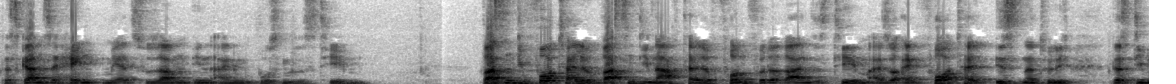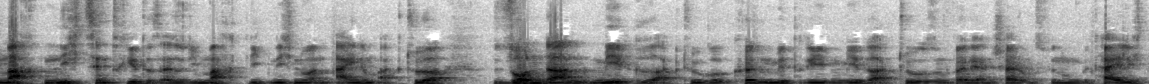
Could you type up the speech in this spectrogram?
das Ganze hängt mehr zusammen in einem großen System. Was sind die Vorteile, was sind die Nachteile von föderalen Systemen? Also ein Vorteil ist natürlich, dass die Macht nicht zentriert ist. Also die Macht liegt nicht nur an einem Akteur, sondern mehrere Akteure können mitreden, mehrere Akteure sind bei der Entscheidungsfindung beteiligt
